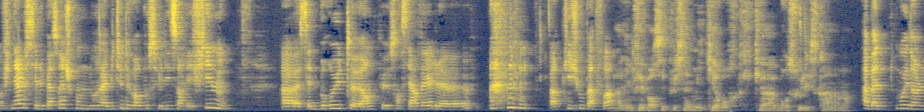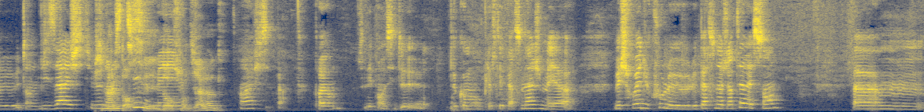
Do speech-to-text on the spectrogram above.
au final, c'est le personnage qu'on a l'habitude de voir Bruce Willis dans les films. Euh, cette brute euh, un peu sans cervelle, euh, par qui joue parfois. Ah, Il me fait penser plus à Mickey Rourke qu'à Bruce Willis quand même. hein. Ah bah oui, dans le, dans le visage, si tu veux, Puis dans le même dans, style, ses- mais... dans son dialogue. Ouais, je sais pas. Après, ça dépend aussi de, de comment on place les personnages, mais, euh, mais je trouvais du coup le, le personnage intéressant. Euh,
